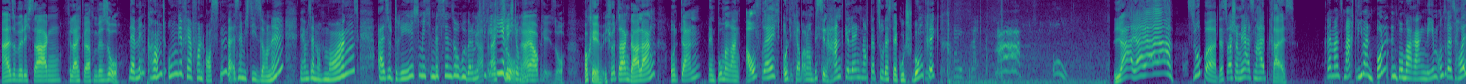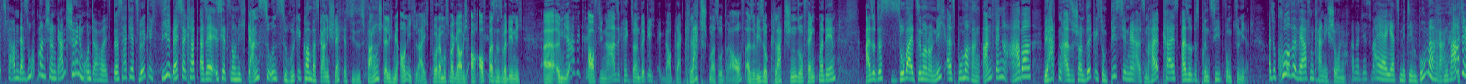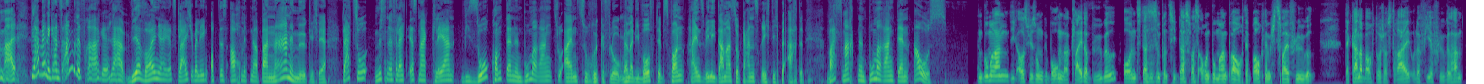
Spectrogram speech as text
Also würde ich sagen, vielleicht werfen wir so. Der Wind kommt ungefähr von Osten. Da ist nämlich die Sonne. Wir haben es ja noch morgens. Also drehe ich mich ein bisschen so rüber. Dann ja, müsste ich in die so. Richtung. Ja, ja, okay, so. Okay, ich würde sagen, da lang. Und dann den Boomerang aufrecht. Und ich glaube auch noch ein bisschen Handgelenk noch dazu, dass der gut Schwung kriegt. Ja, ja, ja, ja. Super. Das war schon mehr als ein Halbkreis. Wenn man es macht, lieber einen bunten Bumerang nehmen. Unsere ist Holzfarben, da sucht man schon ganz schön im Unterholz. Das hat jetzt wirklich viel besser geklappt. Also er ist jetzt noch nicht ganz zu uns zurückgekommen, was gar nicht schlecht ist. Dieses Fangen stelle ich mir auch nicht leicht vor. Da muss man, glaube ich, auch aufpassen, dass man den nicht äh, irgendwie die auf die Nase kriegt, sondern wirklich, ich glaube, da klatscht man so drauf. Also wie so klatschen, so fängt man den. Also das, so weit sind wir noch nicht als Boomerang-Anfänger, aber wir hatten also schon wirklich so ein bisschen mehr als einen Halbkreis, also das Prinzip funktioniert. Also Kurve werfen kann ich schon. Aber das war ja jetzt mit dem Boomerang. Warte mal, wir haben eine ganz andere Frage. Ja, wir wollen ja jetzt gleich überlegen, ob das auch mit einer Banane möglich wäre. Dazu müssen wir vielleicht erstmal klären, wieso kommt denn ein Boomerang zu einem zurückgeflogen, wenn man die Wurftipps von Heinz Willi damals so ganz richtig beachtet. Was macht ein Boomerang denn aus? Ein Boomerang sieht aus wie so ein gebogener Kleiderbügel und das ist im Prinzip das, was auch ein Boomerang braucht. Der braucht nämlich zwei Flügel. Der kann aber auch durchaus drei oder vier Flügel haben.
